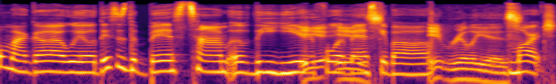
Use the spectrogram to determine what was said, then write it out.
Oh my God, Will! This is the best time of the year It for is. basketball. It really is. March.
